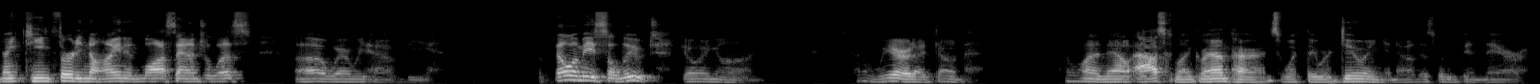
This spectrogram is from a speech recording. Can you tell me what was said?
1939 in Los Angeles, uh, where we have the, the Bellamy salute going on. It's kind of weird. I don't, I don't want to now ask my grandparents what they were doing. You know, this would have been their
